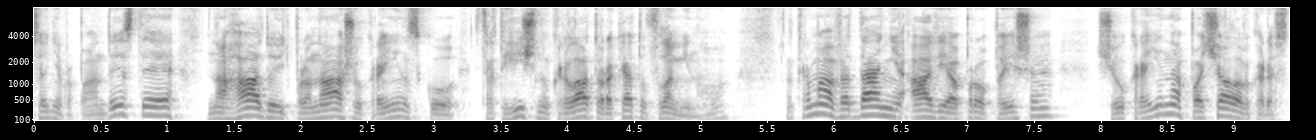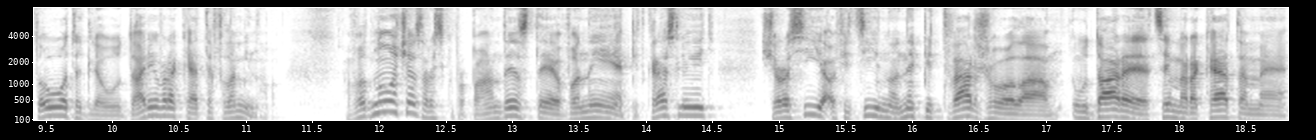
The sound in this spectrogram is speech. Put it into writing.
сьогодні пропагандисти нагадують про нашу українську стратегічну крилату ракету Фламінго. Зокрема, видання Авіапро пише, що Україна почала використовувати для ударів ракети Фламінго. Водночас російські пропагандисти вони підкреслюють, що Росія офіційно не підтверджувала удари цими ракетами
